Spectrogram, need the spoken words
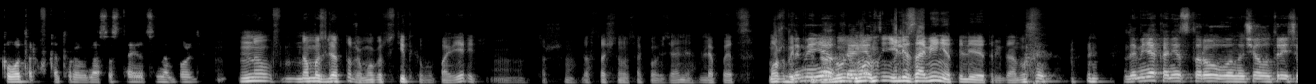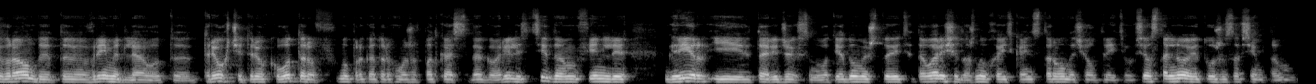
квотеров, которые у нас остаются на борде. Ну, на мой взгляд, тоже могут Ститкому поверить, э, потому что достаточно высоко взяли для Пэтс. Может быть, для меня ну, конец... ну, или заменят, или трейданут. Для меня конец второго, начала третьего раунда – это время для вот э, трех-четырех квотеров, ну, про которых мы уже в подкасте да, говорили, с Тидом, Финли, Грир и Тари Джексон. Вот я думаю, что эти товарищи должны уходить конец второго, начала третьего. Все остальное это уже совсем там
